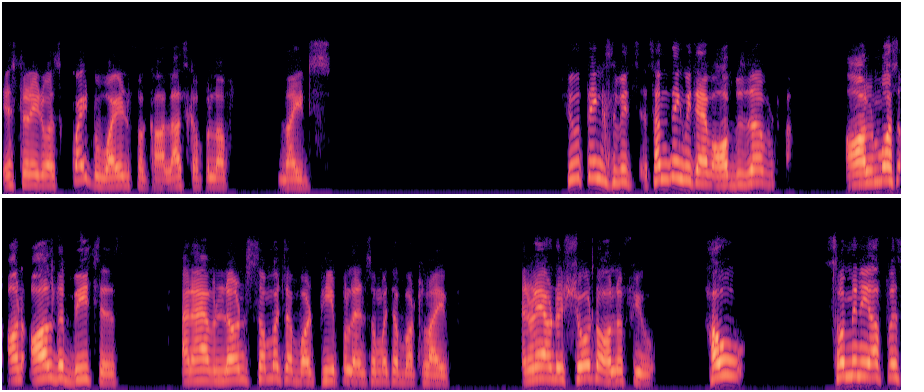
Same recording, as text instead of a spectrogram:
Yesterday it was quite wild for last couple of nights. Few things which something which I have observed almost on all the beaches and I have learned so much about people and so much about life. And today I want to show to all of you how so many of us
